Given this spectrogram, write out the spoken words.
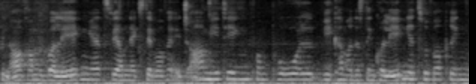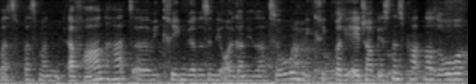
bin auch am Überlegen jetzt, wir haben nächste Woche HR-Meeting vom Pol. Wie kann man das den Kollegen jetzt rüberbringen, was, was man erfahren hat? Äh, wie kriegen wir das in die Organisation? Wie kriegt man die HR-Business-Partner so,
